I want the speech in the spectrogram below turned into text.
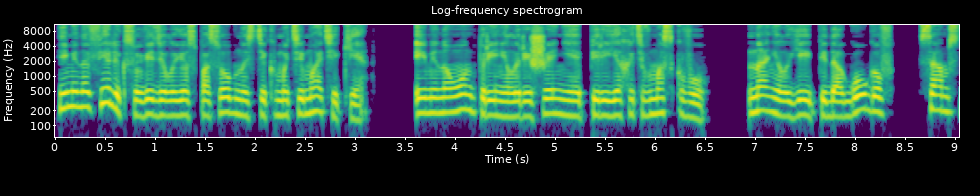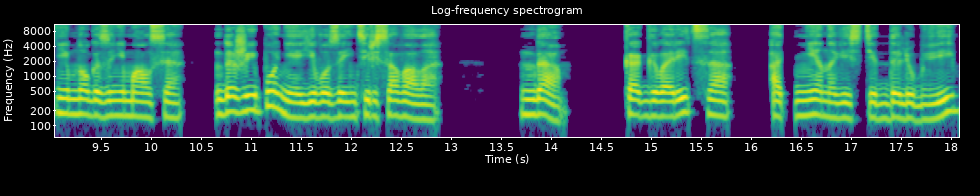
Именно Феликс увидел ее способности к математике, Именно он принял решение переехать в Москву. Нанял ей педагогов, сам с ней много занимался. Даже Япония его заинтересовала. Да, как говорится, от ненависти до любви.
